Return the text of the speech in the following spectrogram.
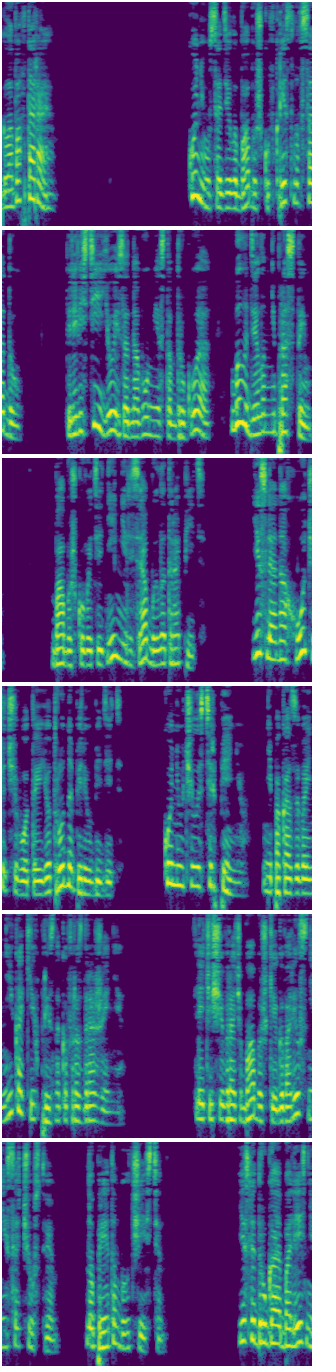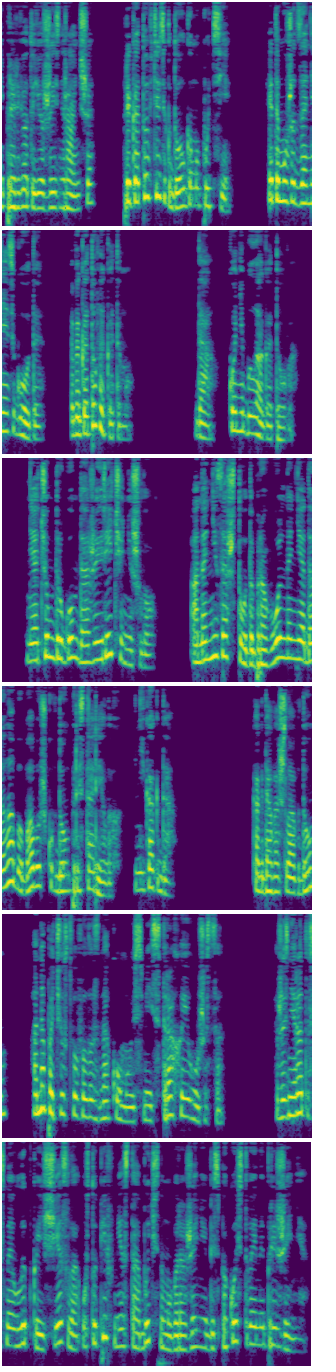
Глава вторая. Коня усадила бабушку в кресло в саду. Перевести ее из одного места в другое было делом непростым. Бабушку в эти дни нельзя было торопить. Если она хочет чего-то, ее трудно переубедить. Коня училась терпению, не показывая никаких признаков раздражения. Лечащий врач бабушки говорил с ней сочувствием, но при этом был честен. Если другая болезнь не прервет ее жизнь раньше, Приготовьтесь к долгому пути. Это может занять годы. Вы готовы к этому? Да, Кони была готова. Ни о чем другом даже и речи не шло. Она ни за что добровольно не отдала бы бабушку в дом престарелых. Никогда. Когда вошла в дом, она почувствовала знакомую смесь страха и ужаса. Жизнерадостная улыбка исчезла, уступив место обычному выражению беспокойства и напряжения.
